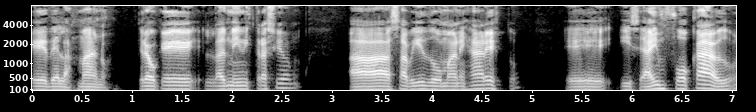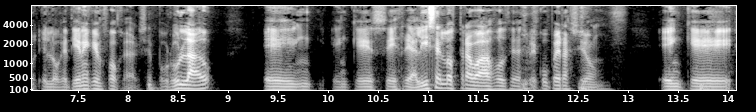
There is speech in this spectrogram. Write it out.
eh, de las manos. Creo que la administración ha sabido manejar esto eh, y se ha enfocado en lo que tiene que enfocarse. Por un lado, en, en que se realicen los trabajos de recuperación, en que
